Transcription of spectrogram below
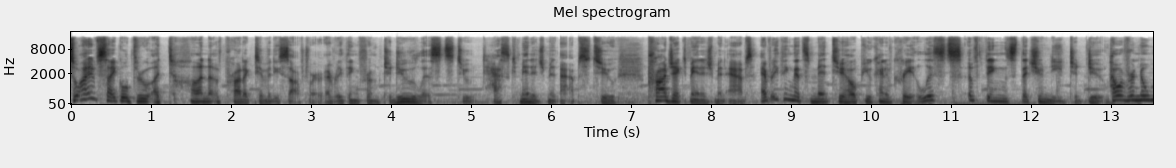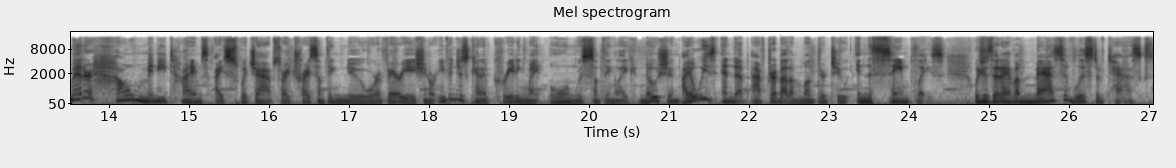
So I've cycled through a ton of productivity software, everything from to-do lists to task management apps to project management apps, everything that's meant to help you kind of create lists of things that you need to do. However, no matter how many times I switch apps or I try something new or a variation or even just kind of creating my own with something like Notion, I always end up after about a month or two in the same place, which is that I have a massive list of tasks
